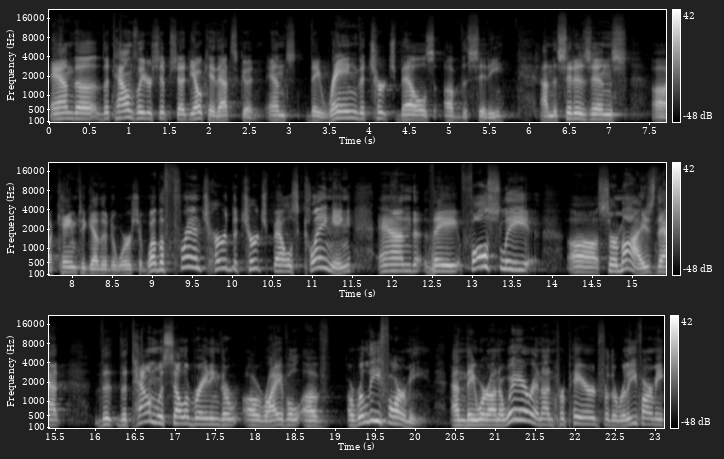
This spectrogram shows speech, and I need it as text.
And the, the town's leadership said, Yeah, okay, that's good. And they rang the church bells of the city, and the citizens uh, came together to worship. Well, the French heard the church bells clanging, and they falsely uh, surmised that the, the town was celebrating the arrival of a relief army. And they were unaware and unprepared for the relief army,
